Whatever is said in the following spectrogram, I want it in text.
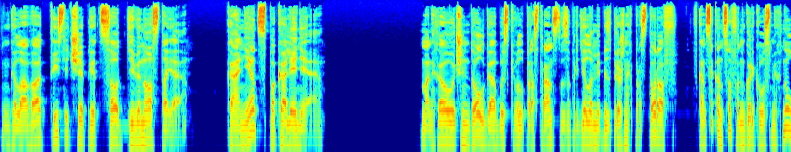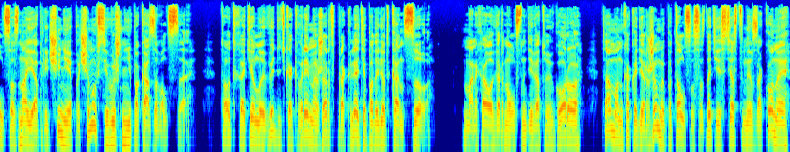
Глава 1590. Конец поколения. Манхао очень долго обыскивал пространство за пределами безбрежных просторов. В конце концов он горько усмехнулся, зная о причине, почему Всевышний не показывался. Тот хотел увидеть, как время жертв проклятия подойдет к концу. Манхао вернулся на Девятую гору. Там он как одержимый пытался создать естественные законы,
